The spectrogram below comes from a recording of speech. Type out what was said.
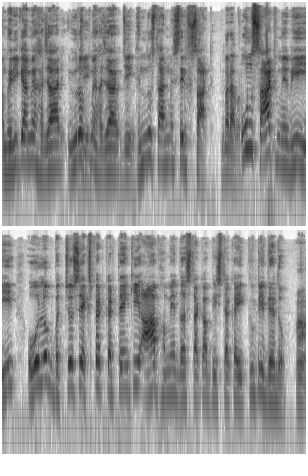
अमेरिका में हज़ार यूरोप में हज़ार हिंदुस्तान में सिर्फ़ साठ। बराबर। उन साठ में भी वो लोग बच्चों से एक्सपेक्ट करते हैं कि आप हमें दस टका बीस टका इक्विटी दे दो। हाँ।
